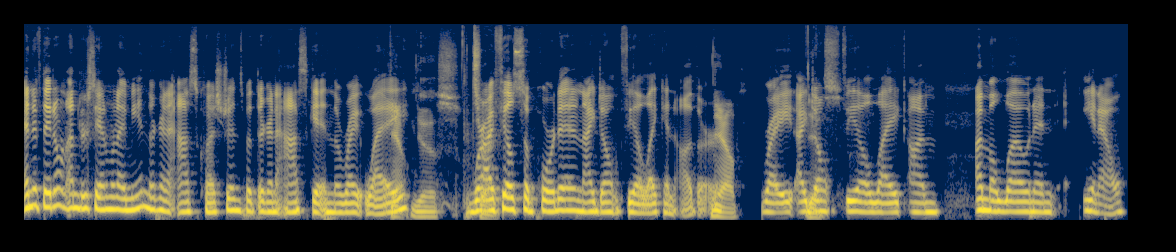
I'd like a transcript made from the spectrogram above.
And if they don't understand what I mean, they're going to ask questions, but they're going to ask it in the right way Yes. That's where I feel supported and I don't feel like an other. yeah Right. I don't feel like I'm I'm alone and you know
